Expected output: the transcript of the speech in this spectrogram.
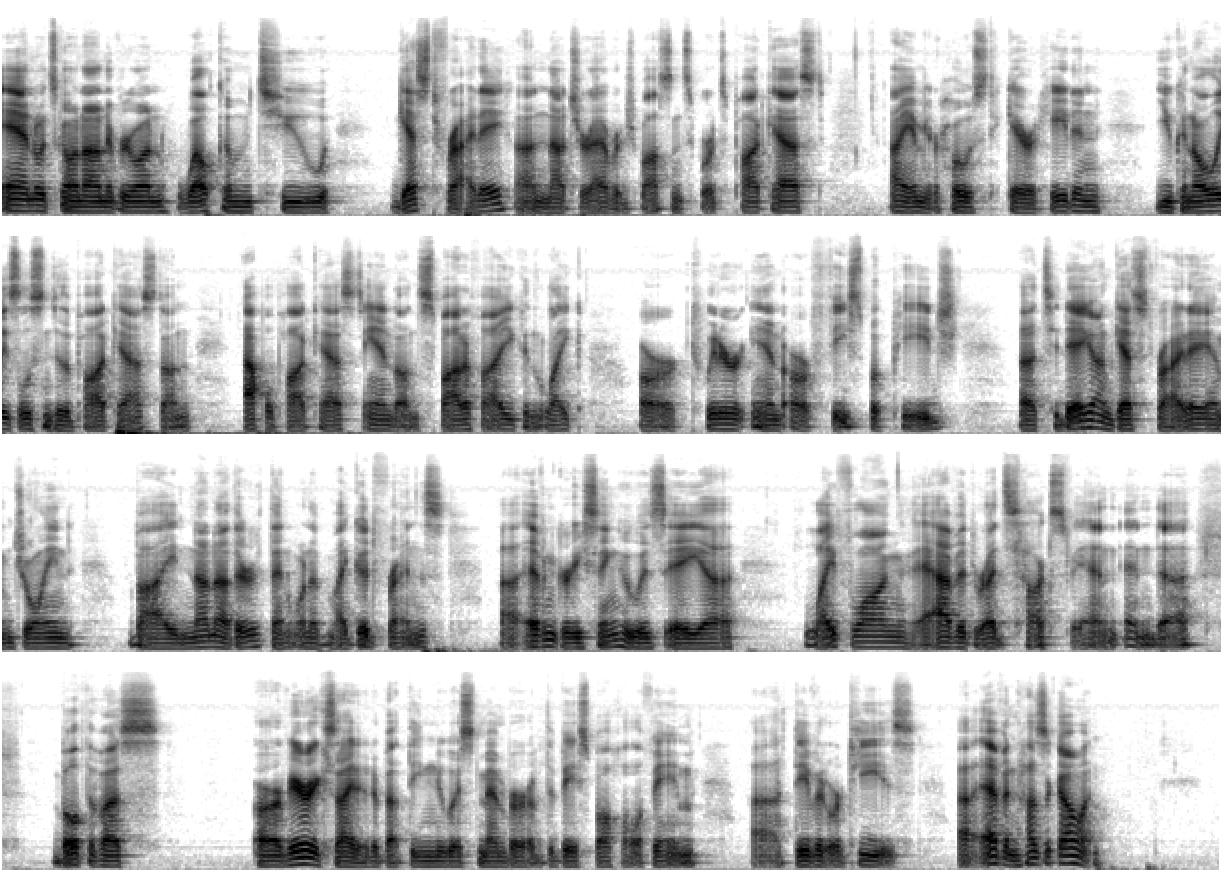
And what's going on, everyone? Welcome to Guest Friday on Not Your Average Boston Sports Podcast. I am your host, Garrett Hayden. You can always listen to the podcast on Apple Podcasts and on Spotify. You can like our Twitter and our Facebook page. Uh, today on Guest Friday, I'm joined by none other than one of my good friends, uh, Evan Greasing, who is a uh, lifelong avid Red Sox fan, and uh, both of us are very excited about the newest member of the Baseball Hall of Fame, uh, David Ortiz. Uh, Evan, how's it going?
